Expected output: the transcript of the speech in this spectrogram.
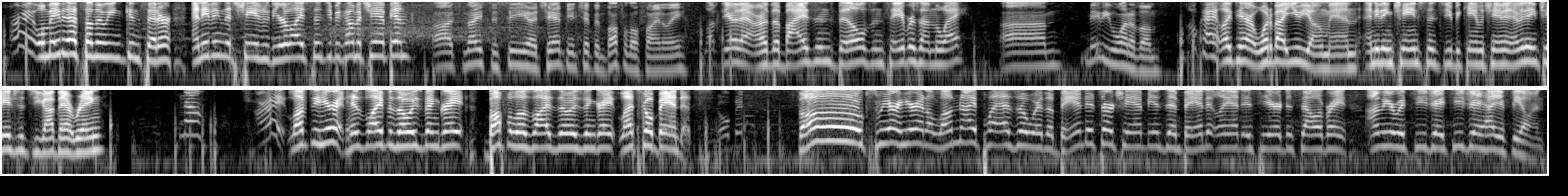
No. All right, well, maybe that's something we can consider. Anything that's changed with your life since you become a champion? Uh, it's nice to see a championship in Buffalo finally. Love to hear that. Are the Bisons, Bills, and Sabres on the way? Um, maybe one of them. Okay, like to hear it. What about you, young man? Anything changed since you became a champion? Everything changed since you got that ring? No. All right, love to hear it. His life has always been great. Buffalo's lives have always been great. Let's go, Bandits. Folks, we are here at Alumni Plaza where the Bandits are champions and Banditland is here to celebrate. I'm here with TJ. TJ, how you feeling?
